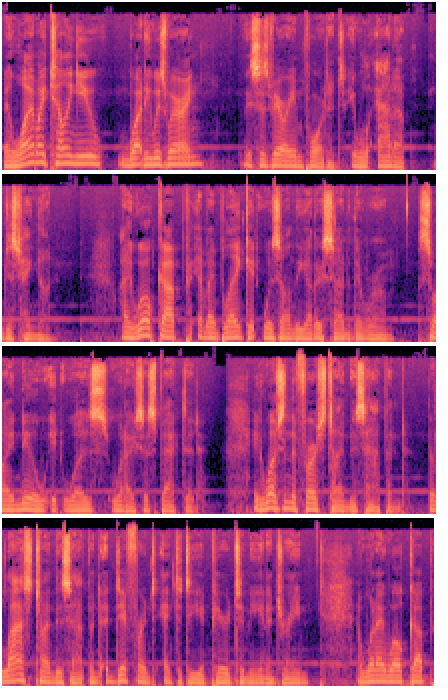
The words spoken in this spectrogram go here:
Now, why am I telling you what he was wearing? This is very important. It will add up. Just hang on. I woke up and my blanket was on the other side of the room, so I knew it was what I suspected. It wasn't the first time this happened. The last time this happened, a different entity appeared to me in a dream, and when I woke up,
